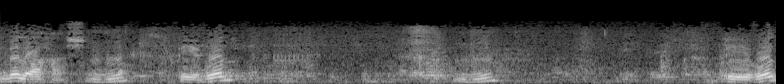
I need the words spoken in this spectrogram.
Белахаш. Угу. Перевод. Угу. Перевод.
